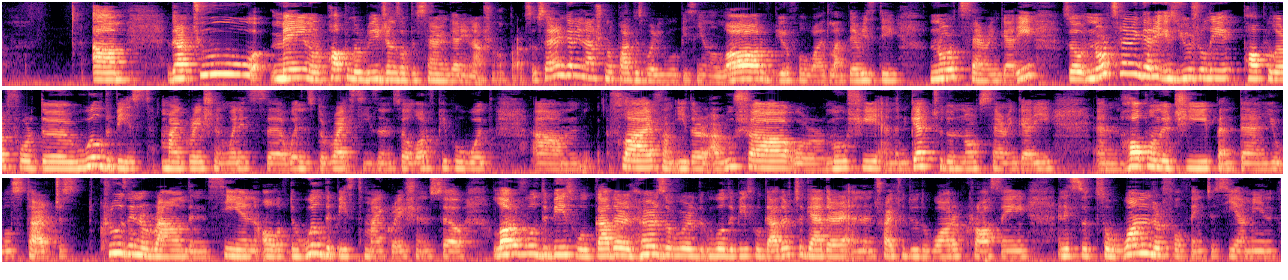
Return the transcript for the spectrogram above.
Um, there are two main or popular regions of the Serengeti National Park. So Serengeti National Park is where you will be seeing a lot of beautiful wildlife. There is the North Serengeti. So North Serengeti is usually popular for the wildebeest migration when it's uh, when it's the right season. So a lot of people would um, fly from either Arusha or Moshi and then get to the North Serengeti and hop on a jeep and then you will start just cruising around and seeing all of the wildebeest migration. So a lot of wildebeest will gather, herds of wildebeest will gather together and then try to do the water crossing. And it's, it's a wonderful thing to see. I mean,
